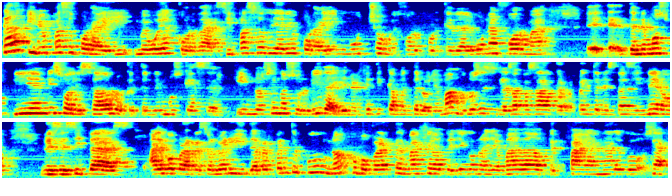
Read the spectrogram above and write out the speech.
cada que yo pase por ahí me voy a acordar. Si paso diario por ahí, mucho mejor, porque de alguna forma eh, eh, tenemos bien visualizado lo que tenemos que hacer y no se nos olvida y energéticamente lo llamamos. No sé si les ha pasado que de repente necesitas dinero, necesitas algo para resolver y de repente, pum, ¿no? Como para arte de magia o te llega una llamada o te pagan algo. O sea,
